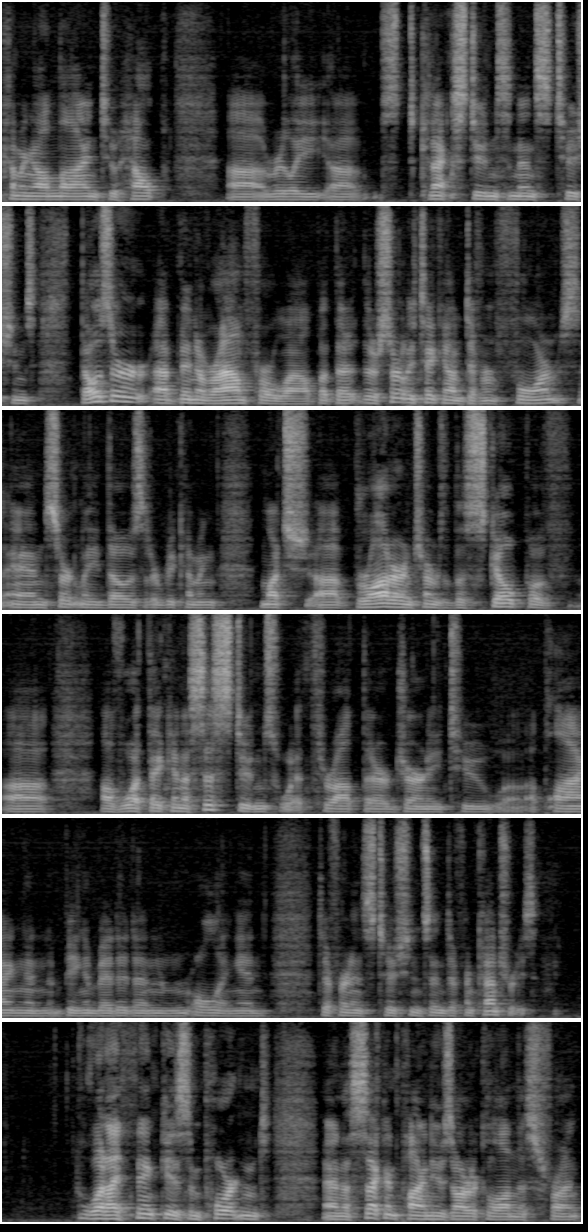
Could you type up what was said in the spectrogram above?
coming online to help uh, really uh, connect students and institutions. Those are have been around for a while, but they're, they're certainly taking on different forms, and certainly those that are becoming much uh, broader in terms of the scope of of what they can assist students with throughout their journey to uh, applying and being admitted and enrolling in different institutions in different countries. What I think is important, and a second PIE News article on this front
